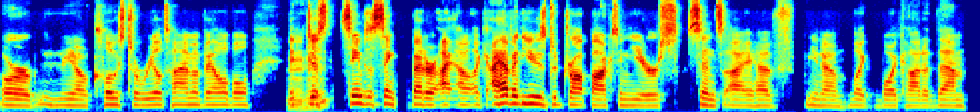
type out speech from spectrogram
or you know close to real time available. It Mhm. just seems to sync better. I, I like I haven't used Dropbox in years since I have you know like boycotted them.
